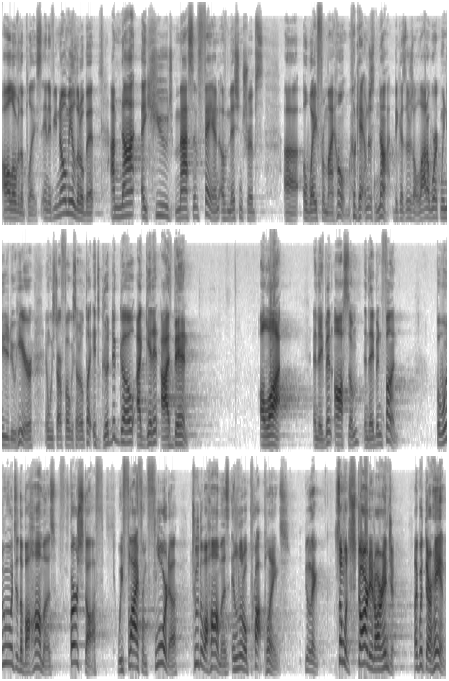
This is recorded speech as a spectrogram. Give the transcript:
all over the place. And if you know me a little bit, I'm not a huge, massive fan of mission trips uh, away from my home. Okay, I'm just not because there's a lot of work we need to do here, and we start focusing on other place. It's good to go. I get it. I've been a lot, and they've been awesome, and they've been fun. But when we went to the Bahamas, first off, we fly from Florida to the Bahamas in little prop planes. You're like, someone started our engine, like with their hand.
